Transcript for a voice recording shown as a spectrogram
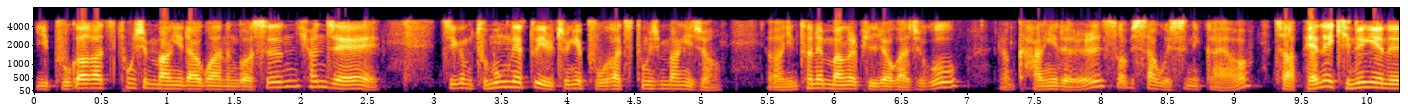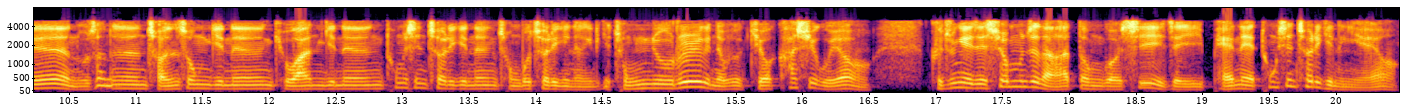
이 부가가치 통신망이라고 하는 것은 현재 지금 두목넷도 일종의 부가가치 통신망이죠. 어, 인터넷망을 빌려가지고 이런 강의를 서비스하고 있으니까요. 자, 벤의 기능에는 우선은 전송 기능, 교환 기능, 통신 처리 기능, 정보 처리 기능 이렇게 종류를 그냥 기억하시고요. 그 중에 이제 시험 문제 나왔던 것이 이제 이 벤의 통신 처리 기능이 에요.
